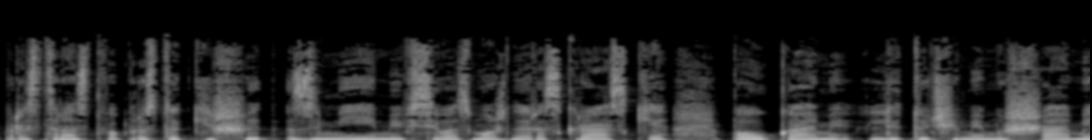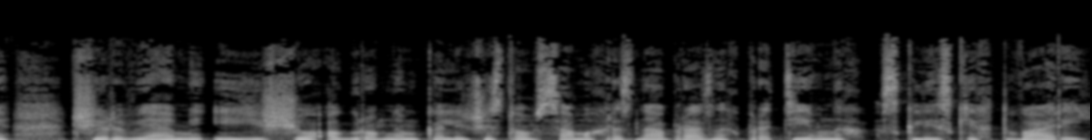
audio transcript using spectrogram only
Пространство просто кишит змеями всевозможной раскраски, пауками, летучими мышами, червями и еще огромным количеством самых разнообразных противных, склизких тварей.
